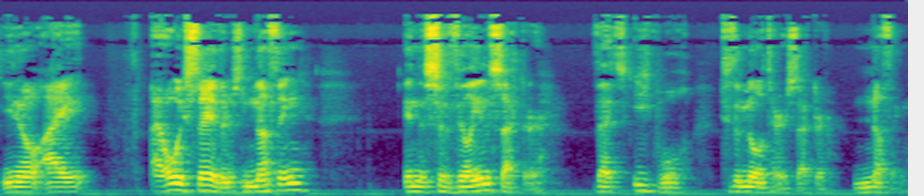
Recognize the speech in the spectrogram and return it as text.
you know, I I always say there's nothing in the civilian sector that's equal to the military sector. Nothing.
